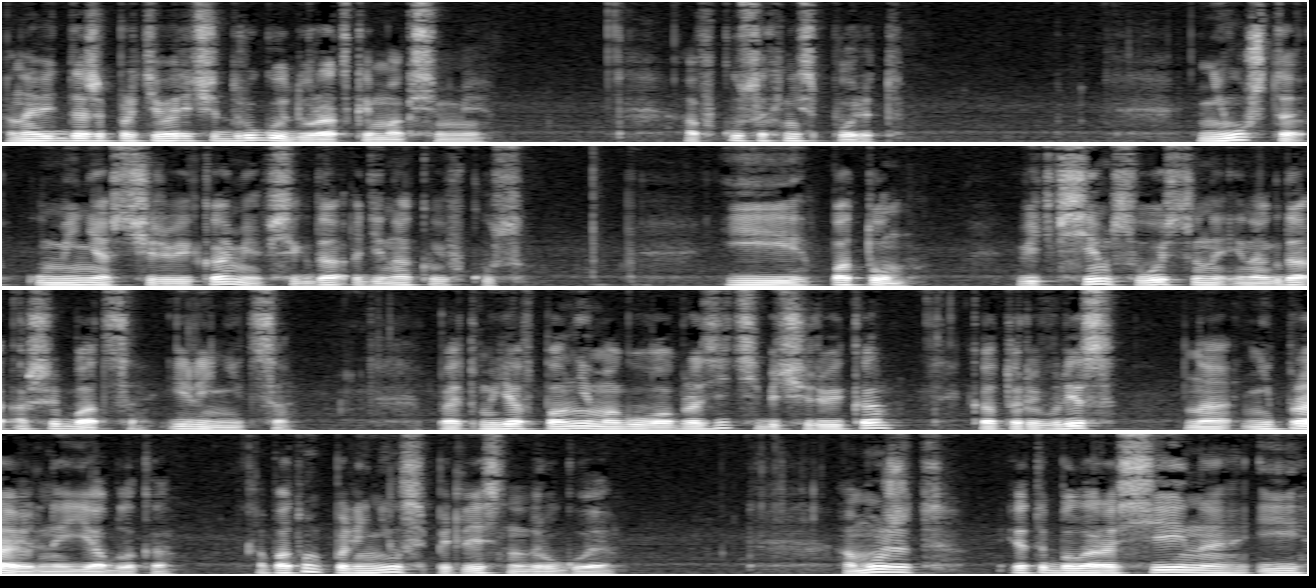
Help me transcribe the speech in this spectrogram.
Она ведь даже противоречит другой дурацкой максиме. О вкусах не спорят. Неужто у меня с червяками всегда одинаковый вкус? И потом, ведь всем свойственно иногда ошибаться и лениться. Поэтому я вполне могу вообразить себе червяка, который влез на неправильное яблоко, а потом поленился перелезть на другое. А может, это была рассеянная и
